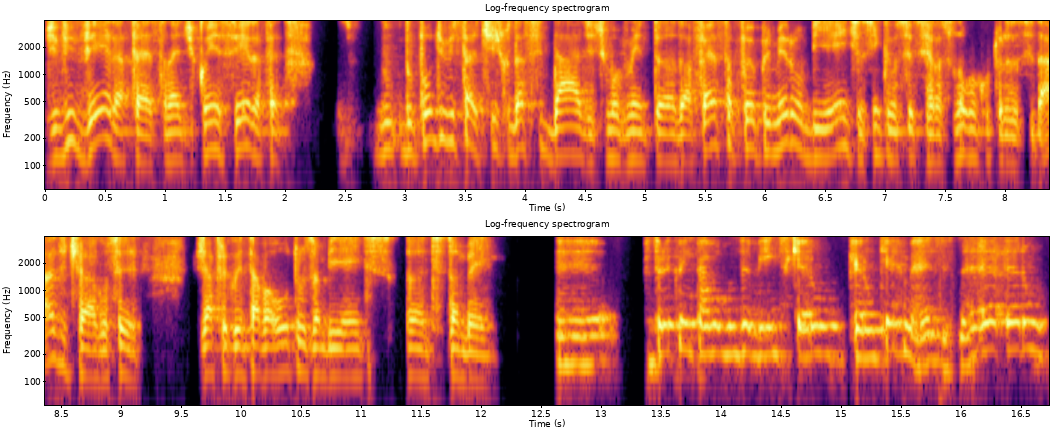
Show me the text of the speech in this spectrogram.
de viver a festa, né? De conhecer a festa. Do, do, ponto de vista artístico da cidade se movimentando, a festa foi o primeiro ambiente assim que você se relacionou com a cultura da cidade, Tiago? Você já frequentava outros ambientes antes também? É, frequentava alguns ambientes que eram, que eram quermesses, né? eram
